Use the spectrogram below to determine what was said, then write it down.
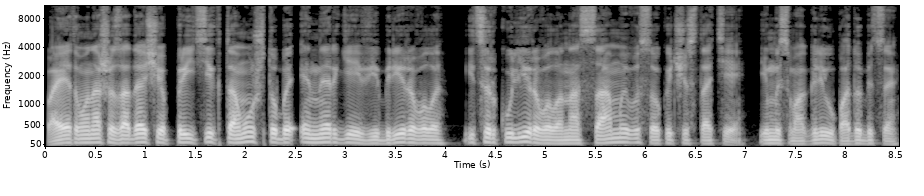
Поэтому наша задача прийти к тому, чтобы энергия вибрировала и циркулировала на самой высокой частоте, и мы смогли уподобиться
